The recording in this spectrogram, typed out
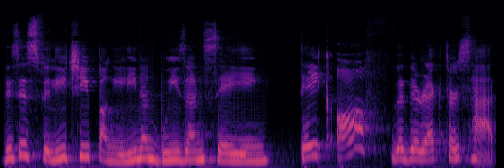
This is Felici Pangilinan Buizan saying, Take off the director's hat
